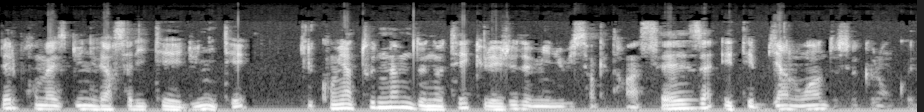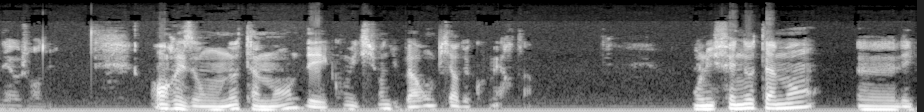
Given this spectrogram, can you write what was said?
belles promesses d'universalité et d'unité, il convient tout de même de noter que les Jeux de 1896 étaient bien loin de ce que l'on connaît aujourd'hui, en raison notamment des convictions du baron Pierre de Coubertin. On lui fait notamment euh, les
